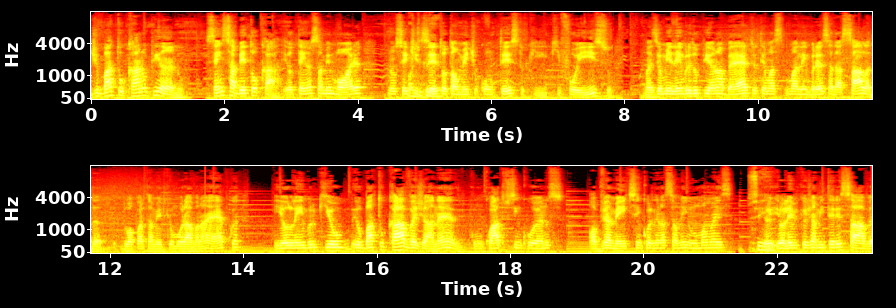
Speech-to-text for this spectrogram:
de batucar no piano, sem saber tocar. Eu tenho essa memória. Não sei Pode te dizer crer. totalmente o contexto que, que foi isso. Mas eu me lembro do piano aberto, eu tenho uma, uma lembrança da sala da- do apartamento que eu morava na época. E eu lembro que eu, eu batucava já, né? Com 4, 5 anos, obviamente sem coordenação nenhuma, mas eu, eu lembro que eu já me interessava.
